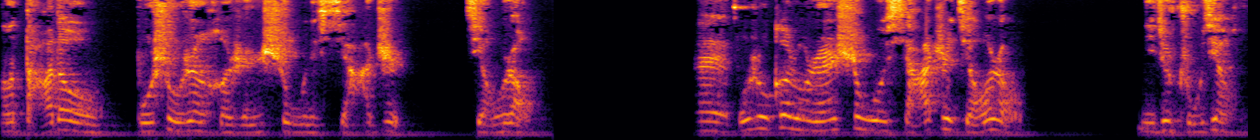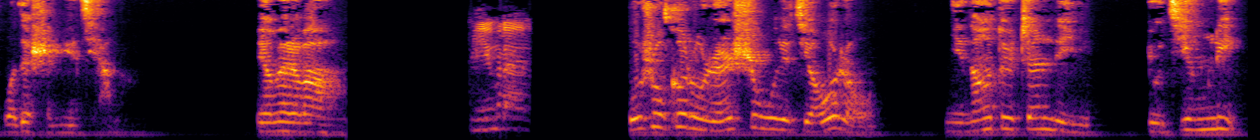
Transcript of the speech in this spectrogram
能达到。不受任何人事物的辖制搅扰，哎，不受各种人事物辖制搅扰，你就逐渐活在神面前了，明白了吧？明白。不受各种人事物的搅扰，你能对真理有经历，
